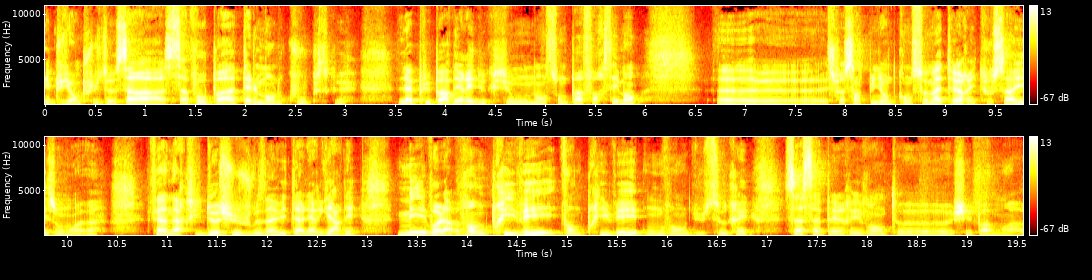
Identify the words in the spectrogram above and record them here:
Et puis en plus de ça, ça vaut pas tellement le coup parce que la plupart des réductions n'en sont pas forcément. 60 euh, millions de consommateurs et tout ça, ils ont euh, fait un article dessus, je vous invite à aller regarder. Mais voilà, vente privée, vente privée, on vend du secret. Ça s'appellerait vente, euh, je sais pas moi,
